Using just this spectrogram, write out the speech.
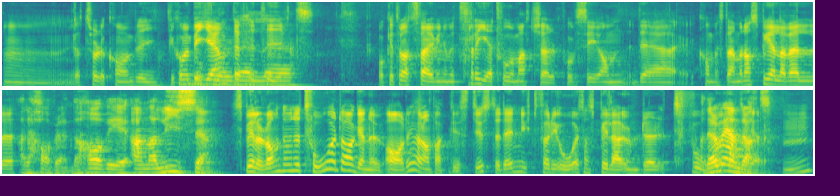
Mm, jag tror det kommer bli, det kommer bli jämnt väl, eh, definitivt. Och jag tror att Sverige vinner med 3-2 matcher. Får vi se om det kommer stämma. De spelar väl... Ja, där har vi den. Där har vi analysen. Spelar de under två dagar nu? Ja, det gör de faktiskt. Just det, det är nytt för i år. De spelar under två Ja, det har de ändrat. Mm.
